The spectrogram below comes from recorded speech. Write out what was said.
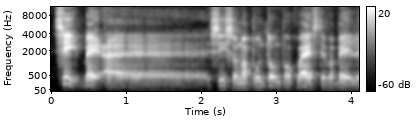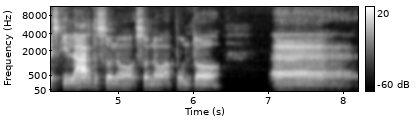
Sì, beh, eh, sì, sono appunto un po' queste. Vabbè, le skill hard sono, sono appunto eh,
